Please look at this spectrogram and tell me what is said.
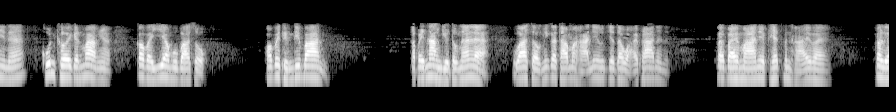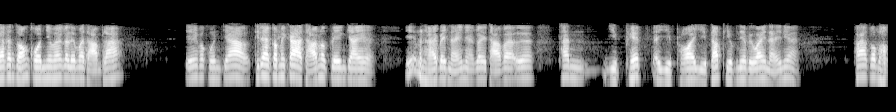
นี่นะคุ้นเคยกันมากเนี่ย ก็ไปเยี่ยมอุบาสกพอไปถึงที่บ้าน ก็ไปนั่งอยู่ตรงนั้นแหละวาสกนี่ก็ทำอาหารนี่จะถวายพระนั่นไปไปมาเนี่ยเพชรมันหายไป ก็เหลือกันสองคนใช่ไหมก็เลยมาถามพระ เอ๊ะพระคุณเจ้า ที่แรกก็ไม่กล้าถามเราเกรงใจเอ๊ะมันหายไปไหนเนี่ย ก็เลยถามว่า เออ ท่านหยิบเพชรไอหยิบพลอยหยิบทับทิมเนี่ยไปไว้ไหนเนี่ย พระก็บอก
